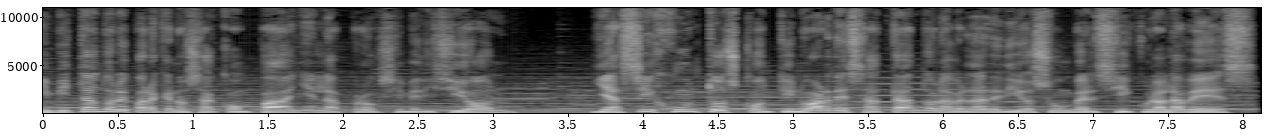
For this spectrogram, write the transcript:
invitándole para que nos acompañe en la próxima edición y así juntos continuar desatando la verdad de Dios un versículo a la vez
